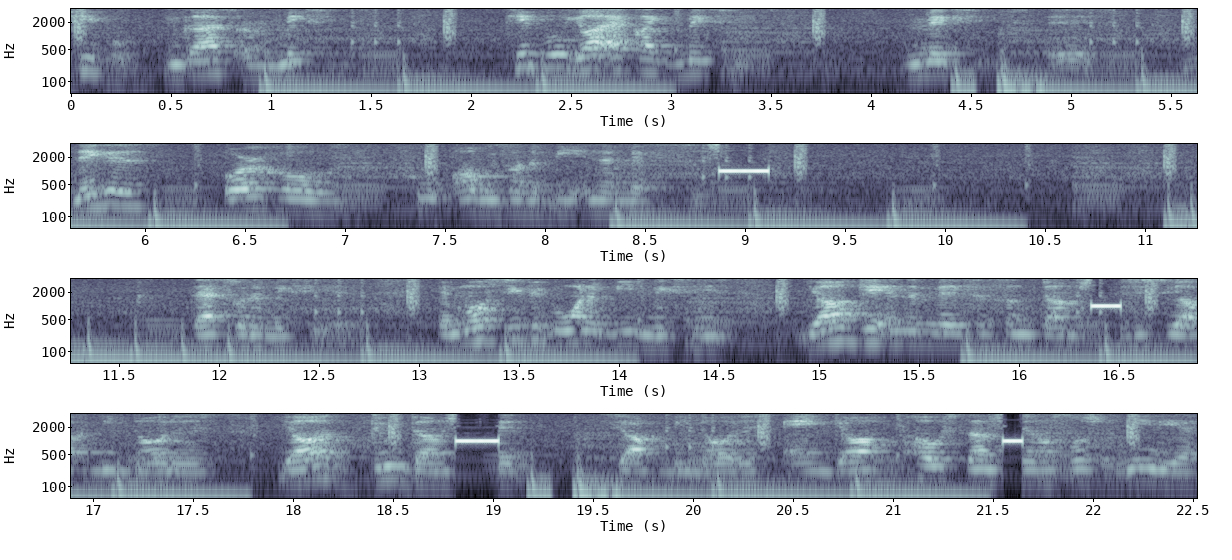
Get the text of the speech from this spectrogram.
People, you guys are mixies. People, y'all act like mixies. Mixies is niggas or hoes who always want to be in the mix of shit. That's what a mixie is. And most of you people want to be mixies. Y'all get in the mix of some dumb shit just so y'all can be noticed. Y'all do dumb shit so y'all can be noticed and y'all post dumb shit on social media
